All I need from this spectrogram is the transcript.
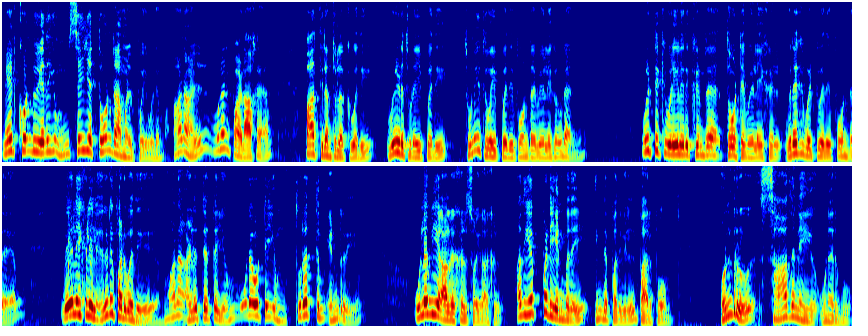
மேற்கொண்டு எதையும் செய்ய தோன்றாமல் போய்விடும். ஆனால் முரண்பாடாக பாத்திரம் துலக்குவது வீடு துடைப்பது துணி துவைப்பது போன்ற வேலைகளுடன் வீட்டுக்கு வெளியில் இருக்கின்ற தோட்ட வேலைகள் விறகு வெட்டுவது போன்ற வேலைகளில் ஈடுபடுவது மன அழுத்தத்தையும் மூட் அவுட்டையும் துரத்தும் என்று உளவியலாளர்கள் சொல்கிறார்கள். அது எப்படி என்பதை இந்த பதிவில் பார்ப்போம். ஒன்று சாதனை உணர்வு.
